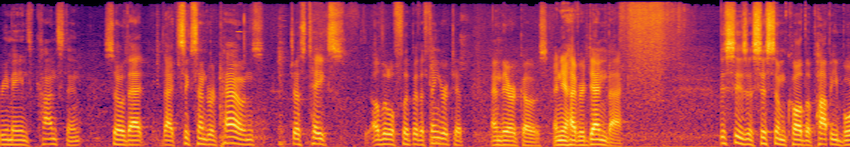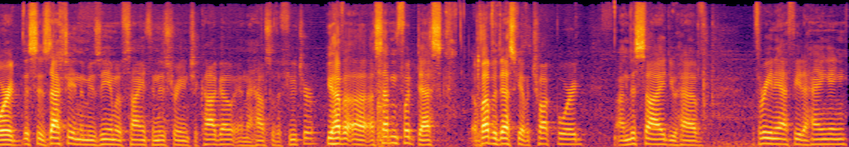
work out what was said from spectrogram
remains constant so that that 600 pounds just takes a little flip of the fingertip and there it goes. And you have your den back. This is a system called the Poppy board. This is actually in the Museum of Science and Industry in Chicago in the House of the Future. You have a, a seven foot desk Above the desk, you have a chalkboard. On this side, you have three and a half feet of hanging.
